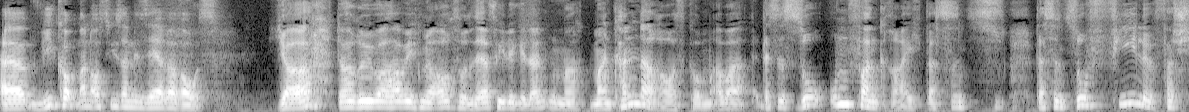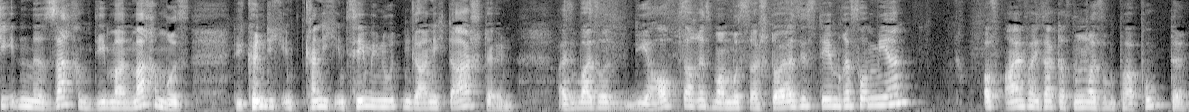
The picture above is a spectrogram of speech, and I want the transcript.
Äh, wie kommt man aus dieser Misere raus? Ja, darüber habe ich mir auch so sehr viele Gedanken gemacht. Man kann da rauskommen, aber das ist so umfangreich. Das sind, das sind so viele verschiedene Sachen, die man machen muss. Die könnte ich in, kann ich in zehn Minuten gar nicht darstellen. Also mal so die Hauptsache ist, man muss das Steuersystem reformieren. Auf einfach, ich sage das nur mal so ein paar Punkte.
